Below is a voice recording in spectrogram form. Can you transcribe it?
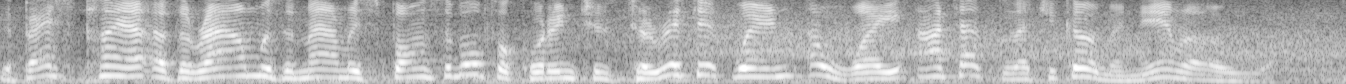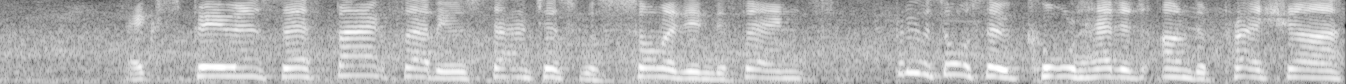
The best player of the round was the man responsible for Corinthians' terrific win away at Atletico Mineiro. Experienced left back Fabio Santos was solid in defence, but he was also cool headed under pressure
